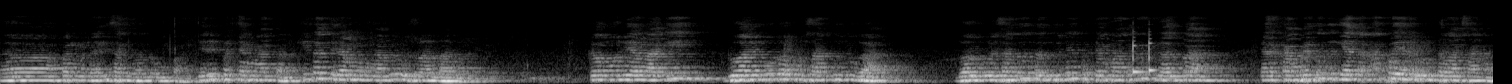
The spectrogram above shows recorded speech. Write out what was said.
uh, Permendagri 114. Jadi pencermatan. Kita tidak mengambil usulan baru. Kemudian lagi 2021 juga 2021 tentunya pencermatan dilakukan RKP itu kegiatan apa yang belum terlaksana?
